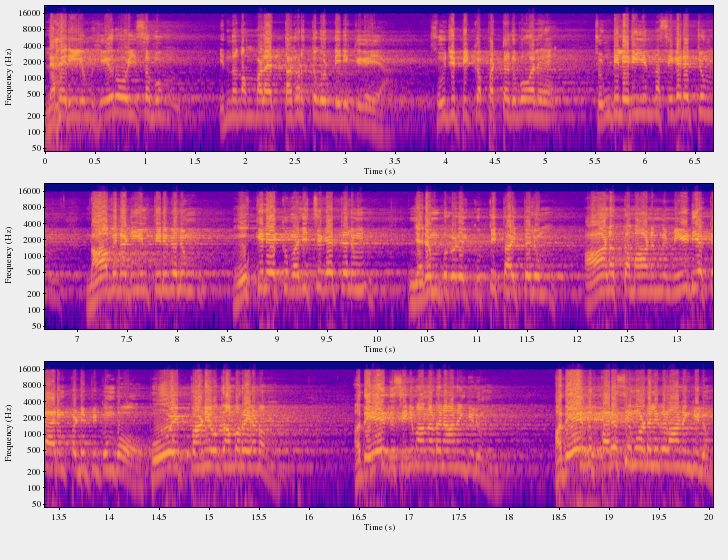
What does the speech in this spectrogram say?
ലഹരിയും ഹീറോയിസവും ഇന്ന് നമ്മളെ തകർത്തുകൊണ്ടിരിക്കുകയാണ്. സൂചിപ്പിക്കപ്പെട്ടതുപോലെ ചുണ്ടിലെരിയുന്ന സിഗരറ്റും നാവിനടിയിൽ തിരുകലും മൂക്കിലേക്ക് വലിച്ചു കയറ്റലും ഞരമ്പുകളിൽ കുത്തിത്തായ്ത്തലും ആണത്തമാണെന്ന് മീഡിയക്കാരൻ പഠിപ്പിക്കുമ്പോ പോയി പണി വെക്കാൻ പറയണം അതേത് സിനിമാ നടനാണെങ്കിലും അതേത് പരസ്യ മോഡലുകളാണെങ്കിലും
